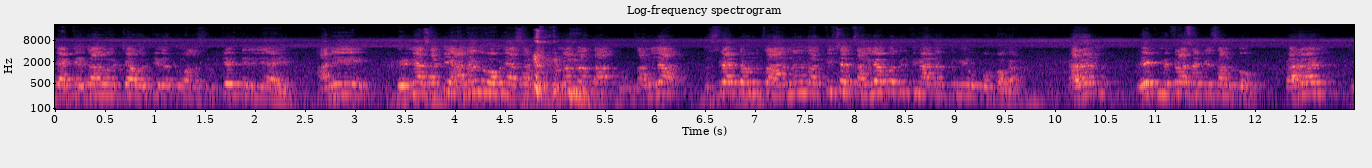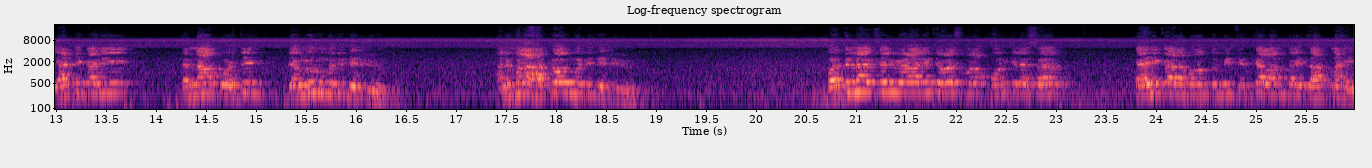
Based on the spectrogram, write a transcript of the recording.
त्या केंद्रावरच्या वतीनं तुम्हाला सुटकेस दिलेली आहे. आणि फिरण्यासाठी आनंद भोगण्यासाठी जीवनाचा चांगल्या दुसऱ्या टर्मचा आनंद अतिशय चांगल्या पद्धतीने आनंद तुम्ही उपभोगा कारण एक मित्रासाठी सांगतो कारण या ठिकाणी त्यांना पोस्टिंग बेंगळुरूमध्ये दिलेली होती. आणि मला हातगावमध्ये दिलेली होती. बदलायची वेळ आली त्यावेळेस मला फोन केला सर काही करा परंतु मी तितक्या लांब काही जात नाही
